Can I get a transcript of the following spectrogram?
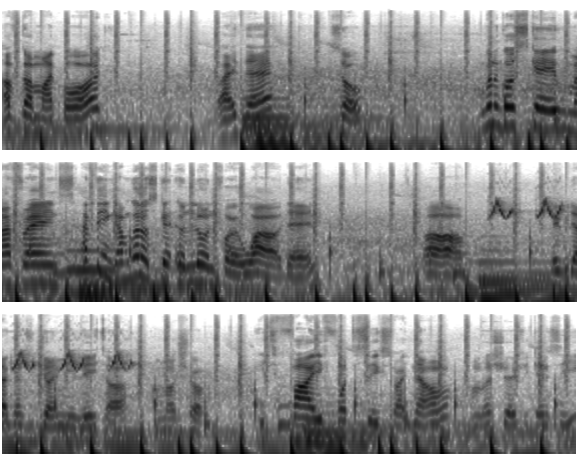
I've got my board right there. So I'm gonna go skate with my friends. I think I'm gonna skate alone for a while then. Uh, maybe they're going to join me later. I'm not sure. It's 5:46 right now. I'm not sure if you can see.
